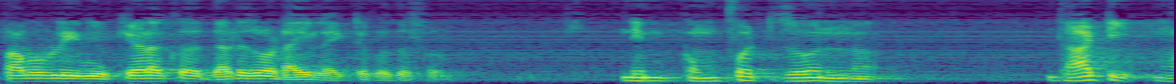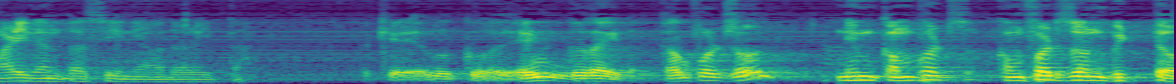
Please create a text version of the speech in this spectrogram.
probably ನೀವು ಕೇಳಕ್ಕೆ that is what I like to the film ನಿಮ್ಮ ಕಂಫರ್ಟ್ ಝೋನ್ ದಾಟಿ ಮಾಡಿದಂಥ ಸೀನ್ ಯಾವ್ದಾರು ಐತಾ ಎಂಡ್ ಗೊತ್ತಾಯಿಲ್ಲ ಕಂಫರ್ಟ್ ಝೋನ್ ನಿಮ್ಮ ಕಂಫರ್ಟ್ ಕಂಫರ್ಟ್ ಝೋನ್ ಬಿಟ್ಟು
